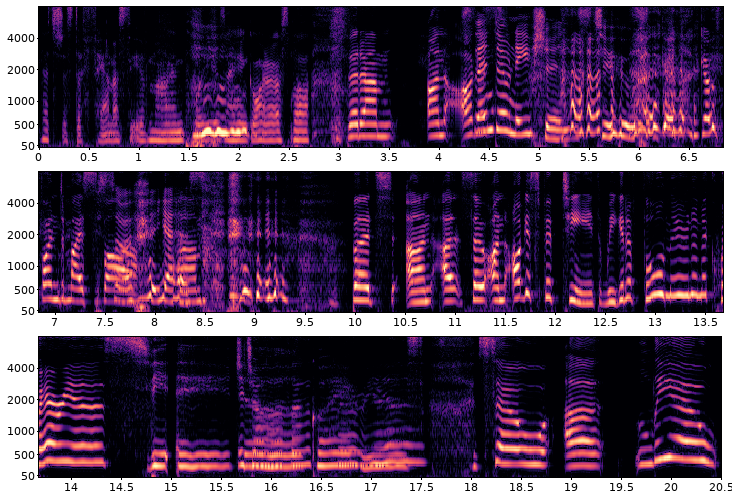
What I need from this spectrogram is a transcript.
that's just a fantasy of mine. Please, I ain't going to a spa. But um, on Send August, donations to. go fund my spa. So, yes. Um, but on uh, so on August 15th, we get a full moon in Aquarius. the age, Age of Aquarius. So, uh, Leo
